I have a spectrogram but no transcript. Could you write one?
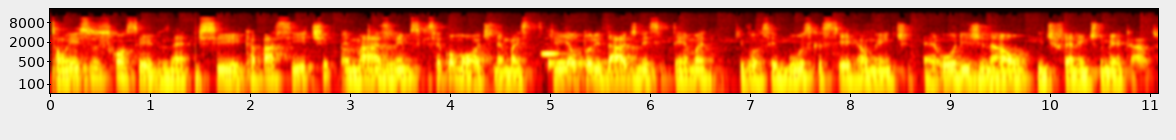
São esses os conselhos, né? Se capacite, mas lembre-se que isso é commodity, né? Mas crie autoridade nesse tema que você busca ser realmente é, original e diferente no mercado.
